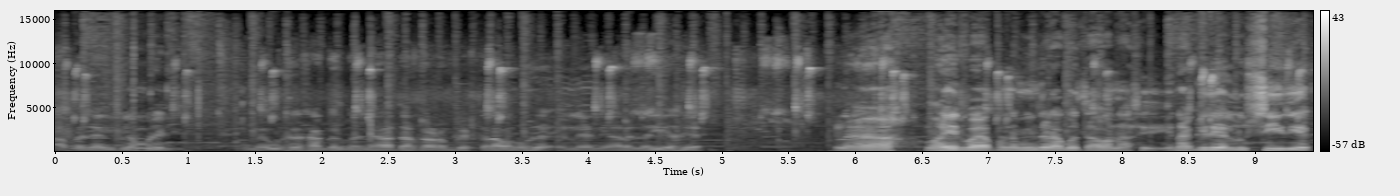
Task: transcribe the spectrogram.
આપણે જ આવી છીએ અમરેલી. એમાં એવું છે, સાગરભાઈને આધાર કાર્ડ અપડેટ કરાવવાનું છે, એટલે એની હારે જઈએ છીએ. અને માહિરભાઈ આપણને મીંદડા બતાવવાના છે. એના ઘરે લુસી એક,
